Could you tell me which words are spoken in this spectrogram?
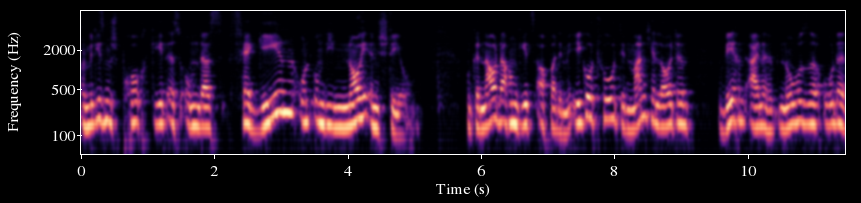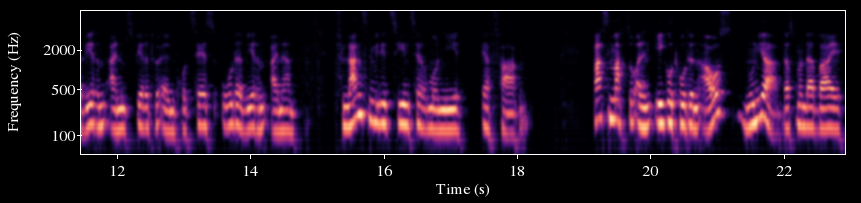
Und mit diesem Spruch geht es um das Vergehen und um die Neuentstehung. Und genau darum geht es auch bei dem Ego-Tod, den manche Leute während einer Hypnose oder während einem spirituellen Prozess oder während einer Pflanzenmedizinzeremonie erfahren. Was macht so einen Ego-Tod denn aus? Nun ja, dass man dabei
